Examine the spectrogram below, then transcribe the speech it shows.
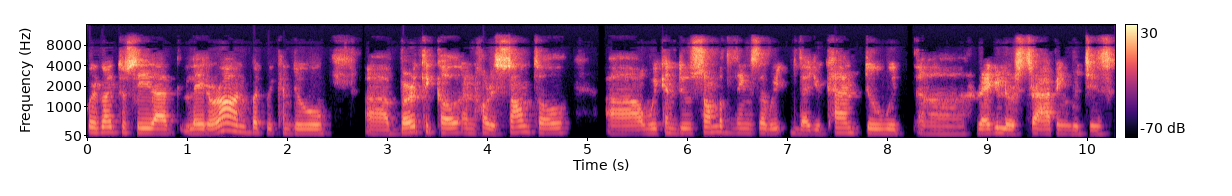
we're going to see that later on, but we can do uh, vertical and horizontal. Uh, we can do some of the things that we that you can't do with uh, regular strapping, which is,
